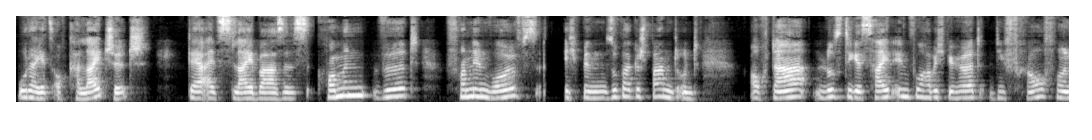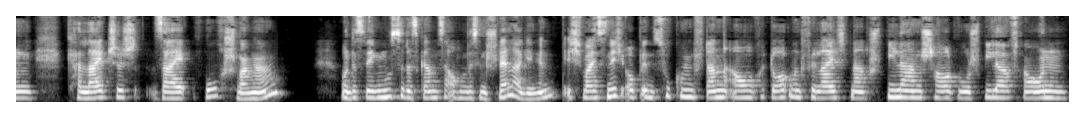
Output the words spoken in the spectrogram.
oder jetzt auch Kalajdzic, der als Leihbasis kommen wird von den Wolves. Ich bin super gespannt und auch da lustige Side-Info habe ich gehört, die Frau von Kalajdzic sei hochschwanger und deswegen musste das Ganze auch ein bisschen schneller gehen. Ich weiß nicht, ob in Zukunft dann auch Dortmund vielleicht nach Spielern schaut, wo Spielerfrauen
